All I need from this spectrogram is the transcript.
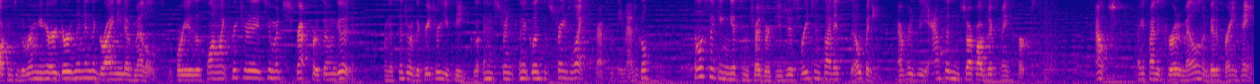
Walk into the room, you hear a gurgling and the grinding of metals. Before you, is a slime-like creature too much scrap for its own good. From the center of the creature, you see gl uh, glints of strange light, perhaps something magical. It looks like you can get some treasure if you just reach inside its opening. However, the acid and sharp objects may hurt. Ouch! All you find is corroded metal and a bit of burning paint.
